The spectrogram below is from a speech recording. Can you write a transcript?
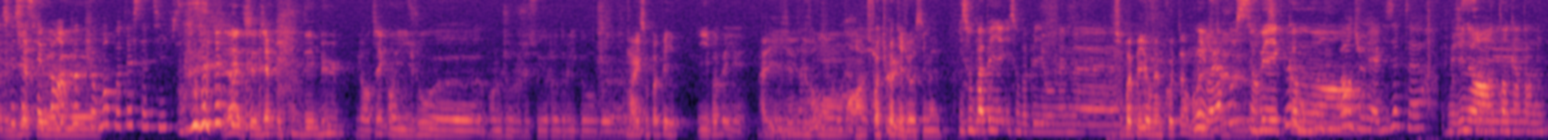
Est-ce que ça dire serait que pas un peu purement potestatif ça Là, ça veut dire que tout le début, genre tu sais, quand il joue euh, Bonjour, je suis Rodrigo, euh, Ouais, Ils sont pas payés. il est pas payé. Ah, ils, Il- ils ont- ah, tu surtout, crois qu'ils jouent aussi mal Ils sont pas payés, ils sont pas payés au même. euh, ils sont pas payés au même quota. moi, Oui, je- voilà. euh, Ils un payés comme un- vouloir du réalisateur. J'imagine en tant qu'intermittent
